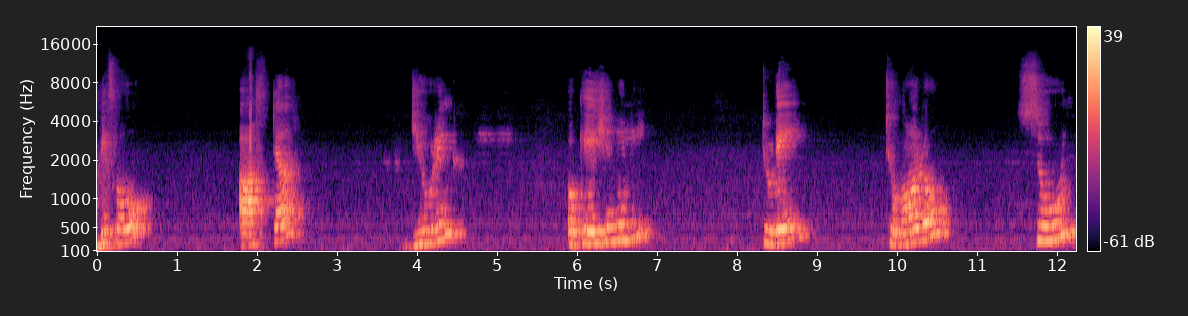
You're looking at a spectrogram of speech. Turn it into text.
before, after, during, occasionally, today, tomorrow, soon,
